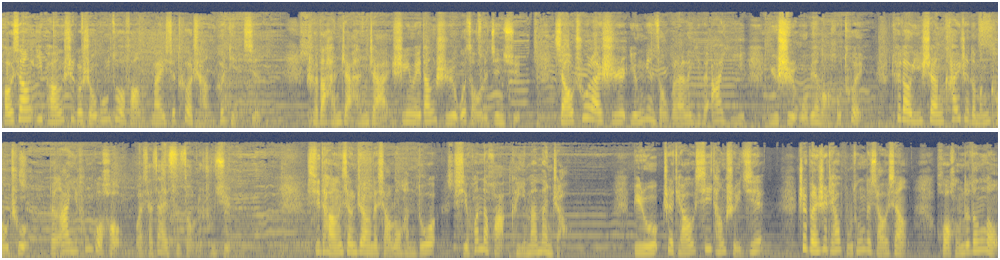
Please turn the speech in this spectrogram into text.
好像一旁是个手工作坊，卖一些特产和点心。说它很窄很窄，是因为当时我走了进去，想要出来时，迎面走过来了一位阿姨，于是我便往后退，退到一扇开着的门口处，等阿姨通过后，我才再次走了出去。西塘像这样的小弄很多，喜欢的话可以慢慢找。比如这条西塘水街，这本是条普通的小巷，火红的灯笼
